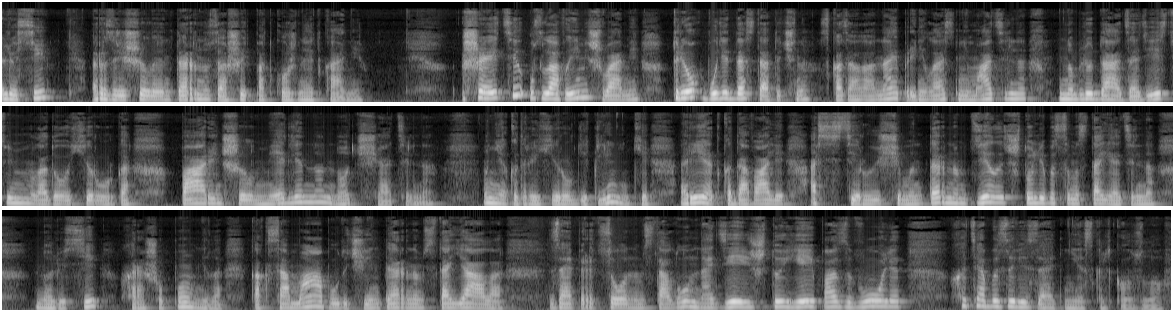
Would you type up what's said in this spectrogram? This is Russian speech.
Люси разрешила интерну зашить подкожные ткани. «Шейте узловыми швами. Трех будет достаточно», – сказала она и принялась внимательно наблюдать за действиями молодого хирурга. Парень шил медленно, но тщательно. Некоторые хирурги клиники редко давали ассистирующим интернам делать что-либо самостоятельно, но Люси хорошо помнила, как сама, будучи интерном, стояла за операционным столом, надеясь, что ей позволят хотя бы завязать несколько узлов.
